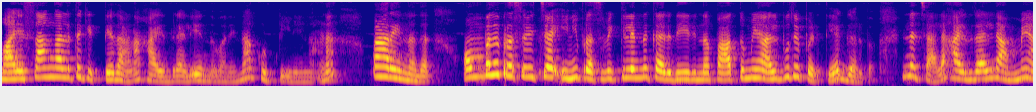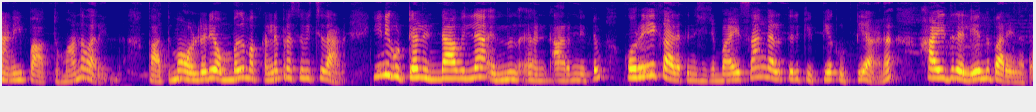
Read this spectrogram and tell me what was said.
വയസ്സാം കാലത്ത് കിട്ടിയതാണ് ഹൈദരലി എന്ന് പറയുന്ന ആ കുട്ടീനെ എന്നാണ് പറയുന്നത്. ഒമ്പത് പ്രസവിച്ച ഇനി പ്രസവിക്കില്ലെന്ന് കരുതിയിരുന്ന പാത്തുമ്മയെ അത്ഭുതപ്പെടുത്തിയ ഗർഭം. എന്നുവെച്ചാൽ ഹൈദരാലിന്റെ അമ്മയാണ് ഈ പാത്തുമ്മ എന്ന് പറയുന്നത്. പാത്തുമ്മ ഓൾറെഡി ഒമ്പത് മക്കളെ പ്രസവിച്ചതാണ്. ഇനി കുട്ടികൾ ഉണ്ടാവില്ല എന്ന് അറിഞ്ഞിട്ടും കുറേ കാലത്തിന് ശേഷം വയസ്സാം കാലത്ത് ഒരു കിട്ടിയ കുട്ടിയാണ് ഹൈദരലി എന്ന് പറയുന്നത്.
